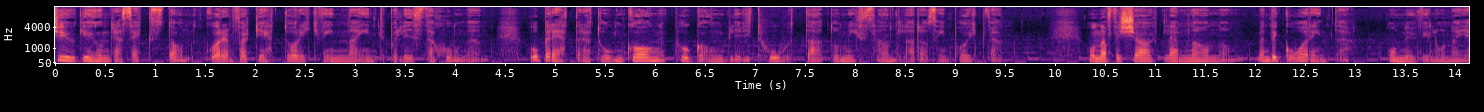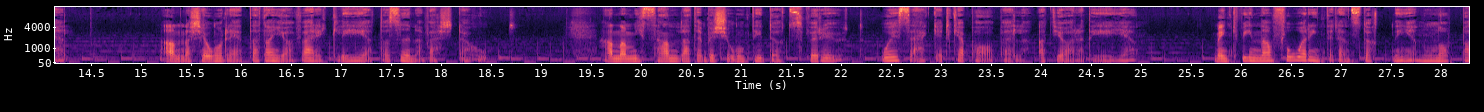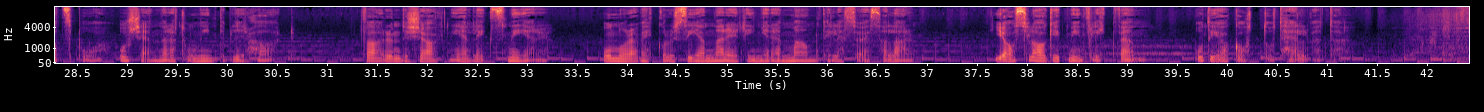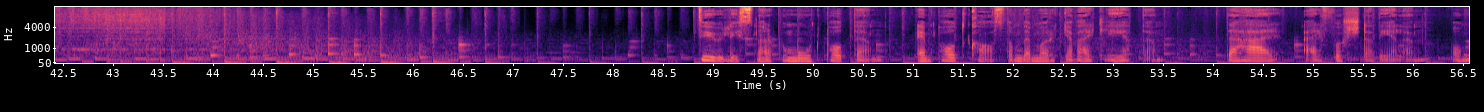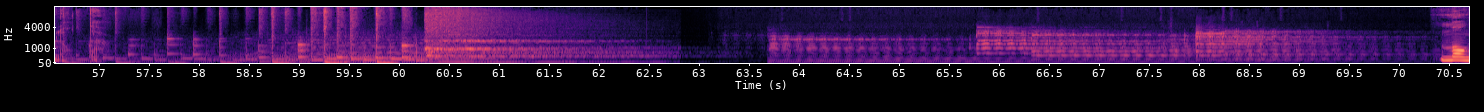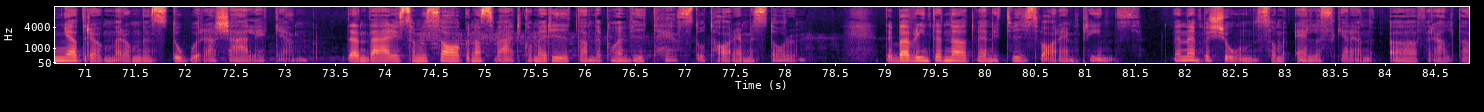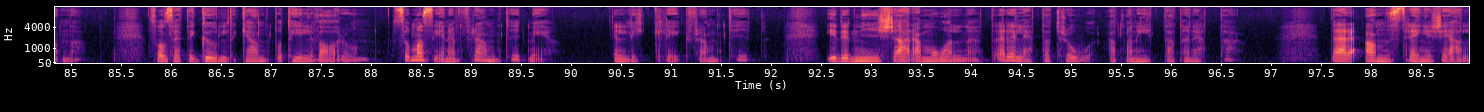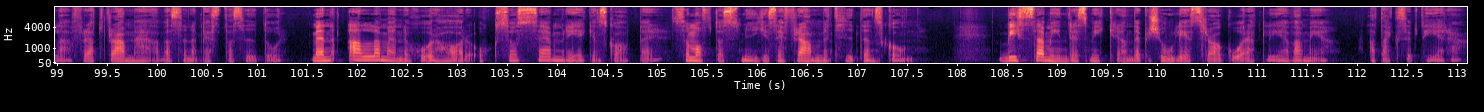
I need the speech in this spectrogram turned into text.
2016 går en 41-årig kvinna in till polisstationen och berättar att hon gång på gång blivit hotad och misshandlad av sin pojkvän. Hon har försökt lämna honom, men det går inte och nu vill hon ha hjälp. Annars är hon rädd att han gör verklighet av sina värsta hot. Han har misshandlat en person till döds förut och är säkert kapabel att göra det igen. Men kvinnan får inte den stöttningen hon hoppats på och känner att hon inte blir hörd. Förundersökningen läggs ner och några veckor senare ringer en man till SOS Alarm. Jag har slagit min flickvän och det har gått åt helvete. Du lyssnar på Mordpodden, en podcast om den mörka verkligheten. Det här är första delen om Lotta. Många drömmer om den stora kärleken. Den där som i sagornas värld kommer ridande på en vit häst och tar en med storm. Det behöver inte nödvändigtvis vara en prins men en person som älskar en över allt annat. Som sätter guldkant på tillvaron, som man ser en framtid med. En lycklig framtid. I det nykära molnet är det lätt att tro att man hittat den rätta. Där anstränger sig alla för att framhäva sina bästa sidor. Men alla människor har också sämre egenskaper som ofta smyger sig fram med tidens gång. Vissa mindre smickrande personlighetsdrag går att leva med, att acceptera.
